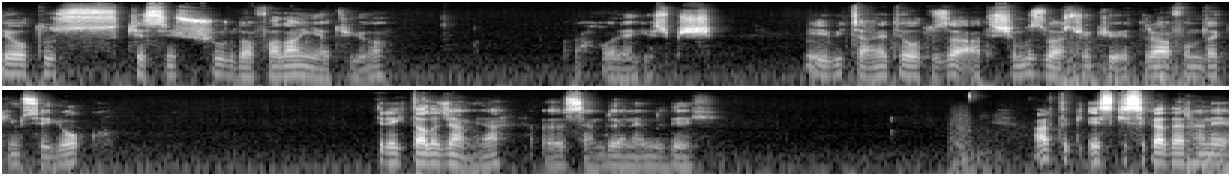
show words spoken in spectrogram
T30 kesin şurada falan yatıyor. Ah oraya geçmiş. İyi bir tane T30'a atışımız var çünkü etrafımda kimse yok. Direkt alacağım ya. Ölsem de önemli değil. Artık eskisi kadar hani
